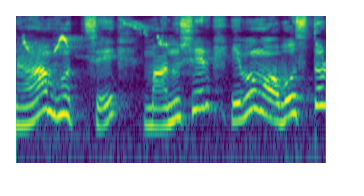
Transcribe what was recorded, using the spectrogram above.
নাম হচ্ছে মানুষের এবং অবস্তুর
